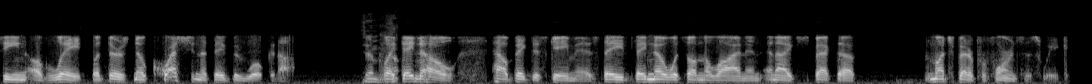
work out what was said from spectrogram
seen of late. But there's no question that they've been woken up. Tim, like they know how big this game is. They they know what's on the line, and, and I expect a much better performance this week.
